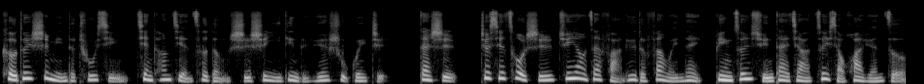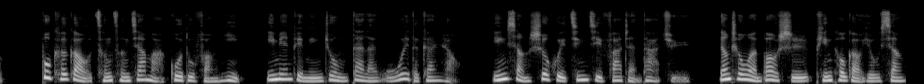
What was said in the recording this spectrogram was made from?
可对市民的出行、健康检测等实施一定的约束规制。但是，这些措施均要在法律的范围内，并遵循代价最小化原则，不可搞层层加码、过度防疫，以免给民众带来无谓的干扰，影响社会经济发展大局。羊城晚报时评投稿邮箱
